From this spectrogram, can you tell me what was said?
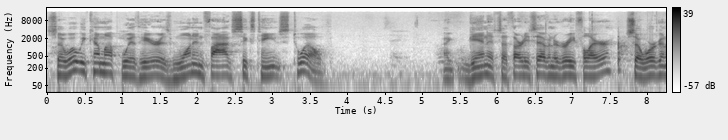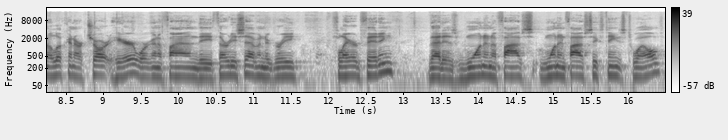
So what we come up with here is 1 and 5 sixteenths 12. Again, it's a 37 degree flare. So we're going to look in our chart here. We're going to find the 37 degree flared fitting. That is 1 and a 5 1 and 5 sixteenths 12.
